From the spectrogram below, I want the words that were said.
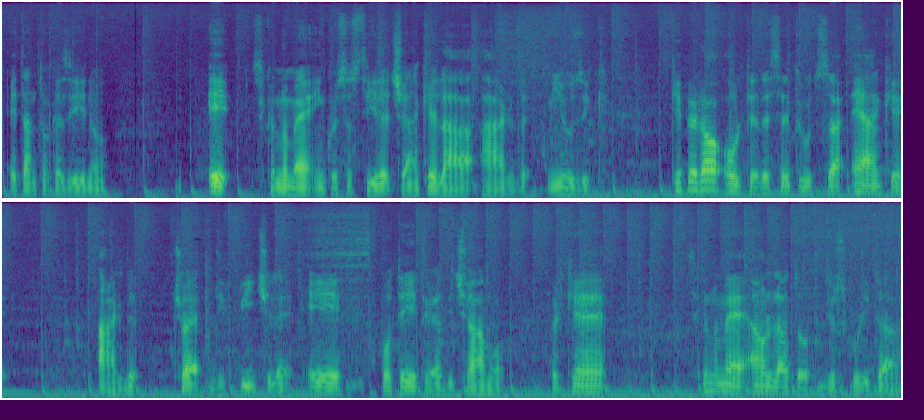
e tanto casino. E secondo me in questo stile c'è anche la hard music, che però oltre ad essere truzza è anche hard, cioè difficile e potetra, diciamo, perché secondo me ha un lato di oscurità.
